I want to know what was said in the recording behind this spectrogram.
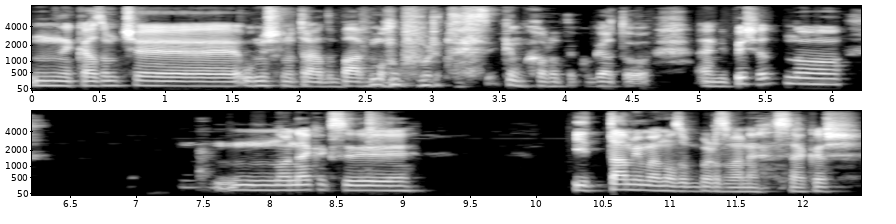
Не казвам, че умишлено трябва да бавим отговорите си към хората, когато ни пишат, но, но някак си и там има едно забързване, сякаш.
